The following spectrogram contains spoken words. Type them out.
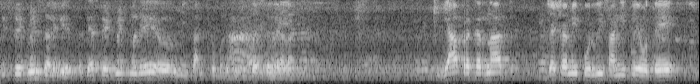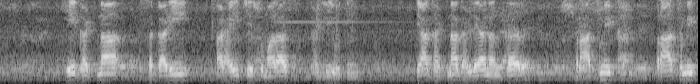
जी स्टेटमेंट झालेली आहेत तर त्या स्टेटमेंटमध्ये मी सांगतो क्वेश्चन झाला. या प्रकरणात जशा मी पूर्वी सांगितले होते हे घटना सकाळी अढाईचे सुमारास घडली होती. त्या घटना घडल्यानंतर प्राथमिक प्राथमिक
